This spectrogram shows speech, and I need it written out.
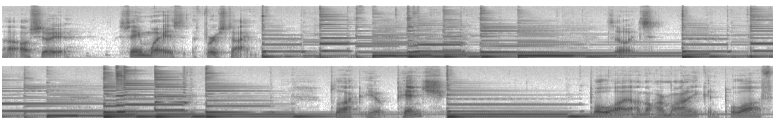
uh, I'll show you. Same way as the first time. It's pluck, you know, pinch, pull on, on the harmonic and pull off.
